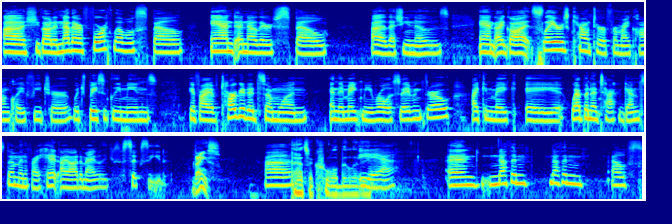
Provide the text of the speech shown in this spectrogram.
Uh, she got another fourth level spell and another spell uh, that she knows. And I got Slayer's Counter for my Conclave feature, which basically means if I have targeted someone and they make me roll a saving throw, I can make a weapon attack against them, and if I hit, I automatically succeed. Nice. Uh, That's a cool ability. Yeah, and nothing, nothing else.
